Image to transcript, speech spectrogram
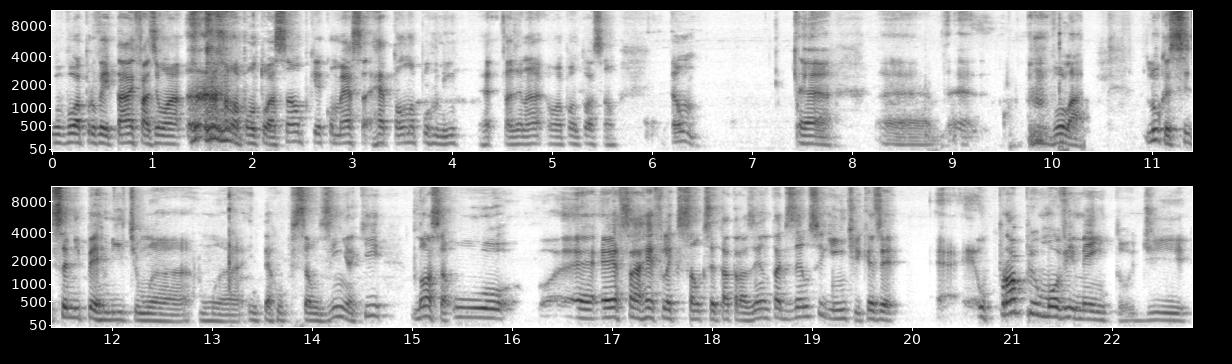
eu vou aproveitar e fazer uma, uma pontuação, porque começa, retoma por mim, é, fazendo uma pontuação. Então, é, é, é, vou lá. Lucas, se você me permite uma, uma interrupçãozinha aqui, nossa, o, é, essa reflexão que você está trazendo está dizendo o seguinte: quer dizer, é, o próprio movimento de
